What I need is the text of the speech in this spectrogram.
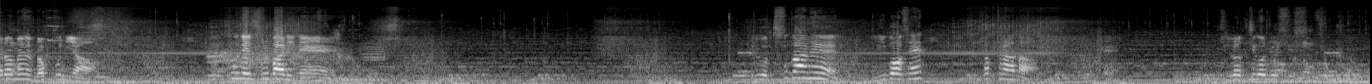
이러면은 몇 분이야? 6분의 출발이네. 그리고 추가는 리버 셋 셔틀 하나. 이렇게. 질러 찍어줄 수 있으면 좋고.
